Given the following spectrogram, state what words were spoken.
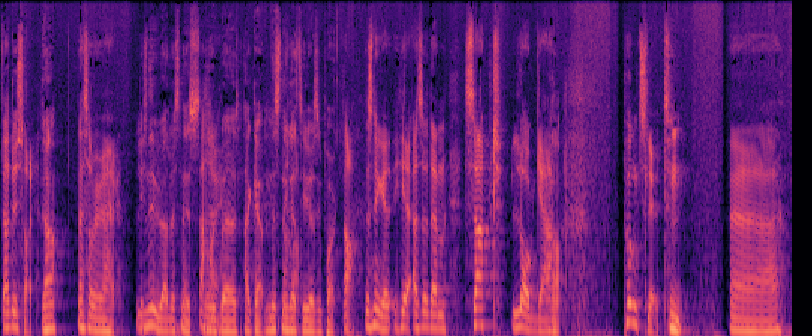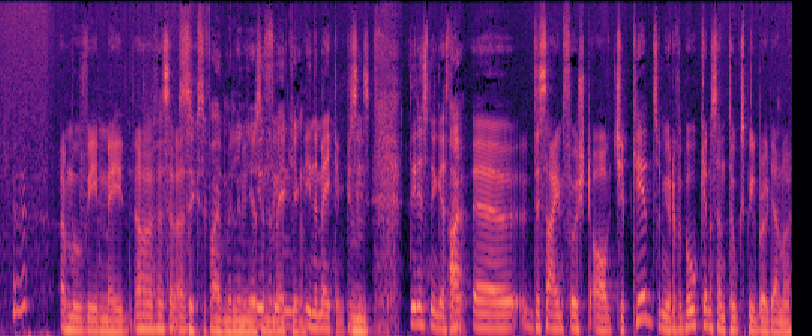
Ja, du sa det. Ja. När sa du det här? Lyssna. Nu alldeles nyss, ja. du började snacka. Den snyggaste Jurassic Park. Ja, den snygga. he- Alltså den svart, logga, Ja. punkt slut. Mm. Eh, a movie made... jag? 65 million years in the making. Mm. In the making, precis. Det är den snyggaste. Eh, design först av Chip Kidd som gjorde för boken, sen tog Spielberg den och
